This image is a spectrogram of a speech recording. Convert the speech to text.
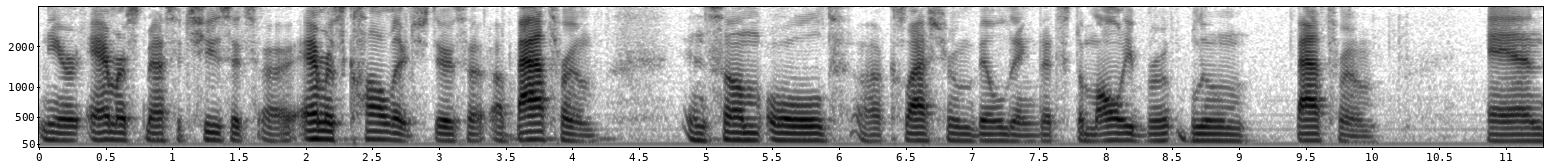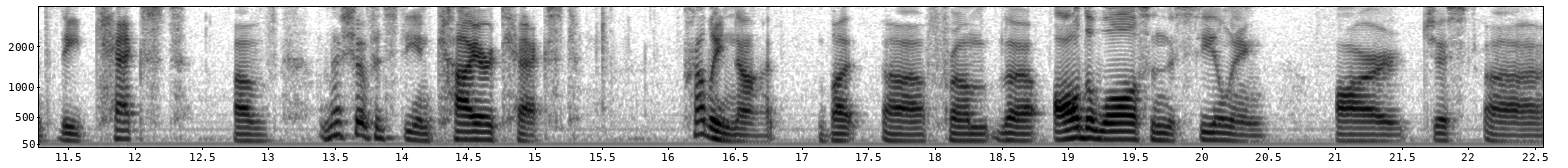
near Amherst, Massachusetts, uh, Amherst College, there's a, a bathroom in some old uh, classroom building that's the Molly Bloom bathroom, and the text of I'm not sure if it's the entire text, probably not, but uh, from the all the walls and the ceiling are just uh,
